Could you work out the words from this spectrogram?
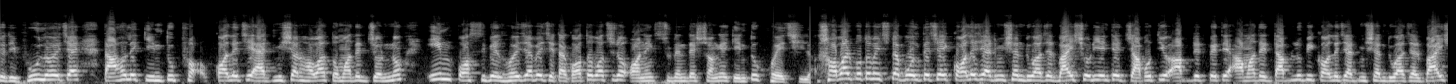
যদি ভুল হয়ে যায়, তাহলে কিন্তু কলেজে অ্যাডমিশন হওয়া তোমাদের জন্য ইম্পসিবল হয়ে যাবে, যেটা গত বছরও অনেক স্টুডেন্টদের সঙ্গে কিন্তু হয়েছিল। সবার প্রথমে যেটা বলতে চাই কলেজ অ্যাডমিশন দু হাজার বাইশ ওরিয়েন্টের যাবতীয় আপডেট পেতে আমাদের ডাব্লিউবি কলেজ অ্যাডমিশন দু হাজার বাইশ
